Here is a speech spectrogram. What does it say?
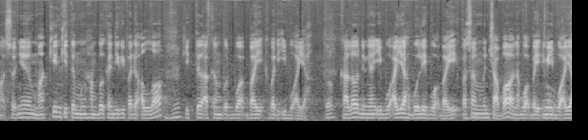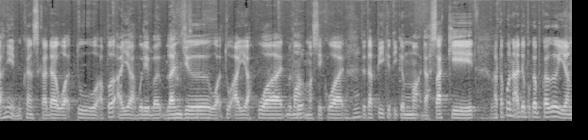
Maksudnya makin kita menghambakan diri pada Allah, uh-huh. kita akan berbuat baik kepada ibu ayah. Betul. Kalau dengan ibu ayah boleh buat baik pasal mencabar nak buat baik dengan ibu ayah ni bukan sekadar waktu apa ayah boleh belanja, waktu ayah kuat, Betul. mak masih kuat uh-huh. tetapi ketika mak dah sakit Betul. ataupun ada perkara-perkara yang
